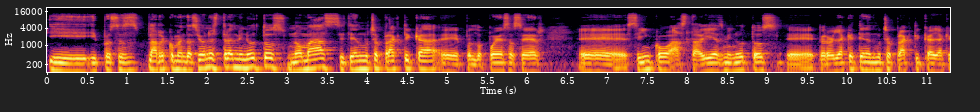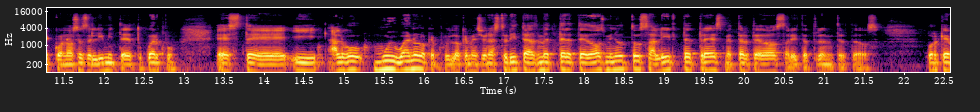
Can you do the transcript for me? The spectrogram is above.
y, y pues es, la recomendación es 3 minutos, no más. Si tienes mucha práctica, eh, pues lo puedes hacer 5 eh, hasta 10 minutos, eh, pero ya que tienes mucha práctica, ya que conoces el límite de tu cuerpo, este, y algo muy bueno, lo que, pues, lo que mencionaste ahorita, es meterte 2 minutos, salirte 3, meterte 2, salirte 3, meterte 2, porque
